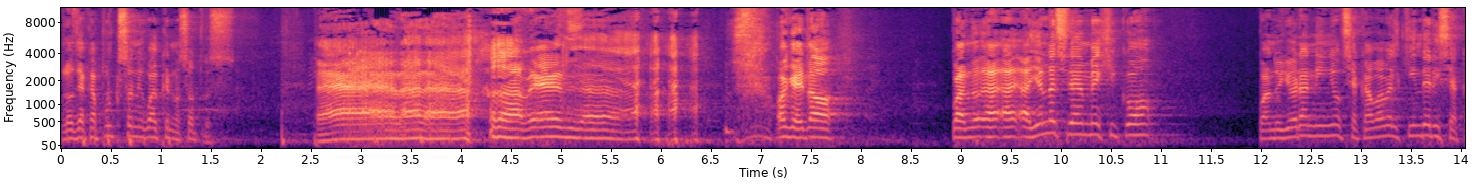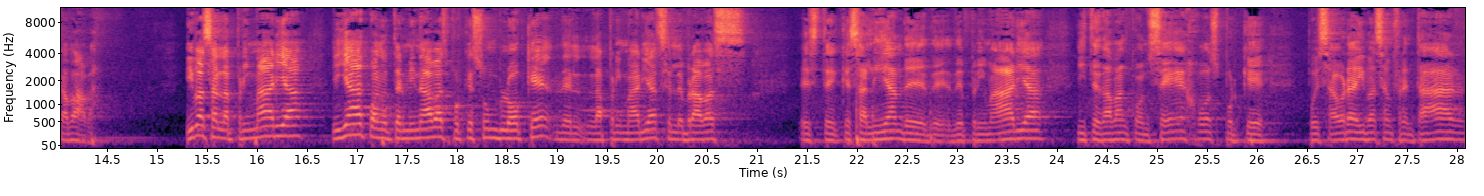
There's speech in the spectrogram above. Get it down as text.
Los de Acapulco son igual que nosotros. ok, no. Cuando, allá en la Ciudad de México, cuando yo era niño, se acababa el kinder y se acababa. Ibas a la primaria y ya cuando terminabas, porque es un bloque de la primaria, celebrabas este, que salían de primaria y te daban consejos porque pues ahora ibas a enfrentar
